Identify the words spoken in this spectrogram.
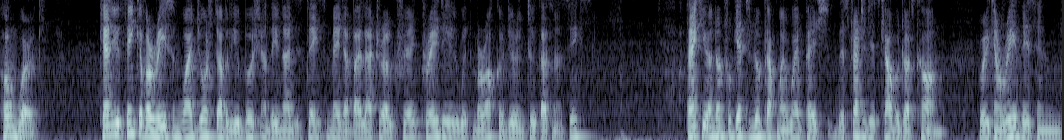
Homework. Can you think of a reason why George W. Bush and the United States made a bilateral trade, trade deal with Morocco during 2006? Thank you, and don't forget to look up my webpage, thestrategistcowboy.com, where you can read this in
